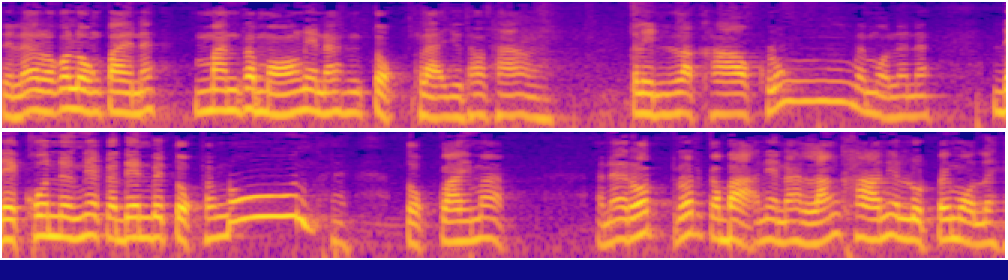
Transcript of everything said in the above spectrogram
แต่แล้วเราก็ลงไปนะ มันสมองเนี่ยนะมันตกแผลอยู่เท่าๆ กลิ่นราคาวคลุ้งไปหมดเลยนะเด็กคนหนึ่งเนี่ยกระเด็นไปตกทางนู้นตกไกลมากอันนี้นรถรถกระบะเนี่ยนะหลังคาเนี่ยหลุดไปหมดเลย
